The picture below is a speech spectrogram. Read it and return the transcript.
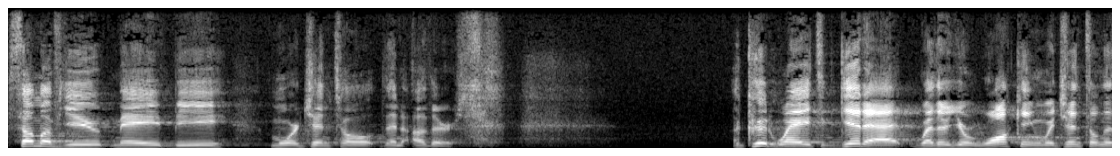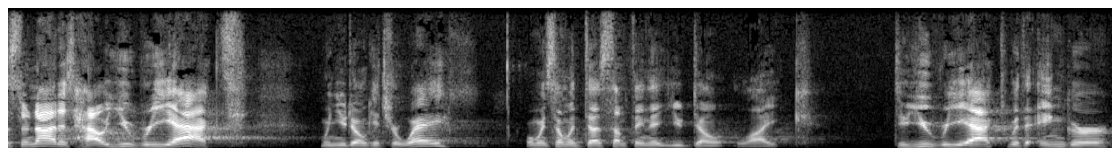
Some of you may be more gentle than others. A good way to get at whether you're walking with gentleness or not is how you react when you don't get your way or when someone does something that you don't like? Do you react with anger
